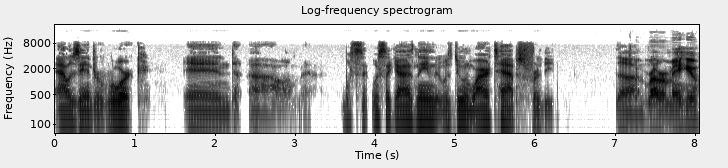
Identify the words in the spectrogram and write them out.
Alexander Rorke and oh man, what's the, what's the guy's name that was doing wiretaps for the um, Robert Maheu.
